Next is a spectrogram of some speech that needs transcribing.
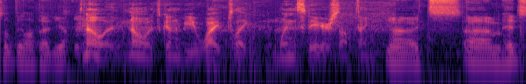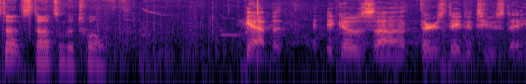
Something like that, yep. No, no, it's gonna be wiped like Wednesday or something. No, it's um, Head Start starts on the 12th. Yeah, but it goes uh, Thursday to Tuesday,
